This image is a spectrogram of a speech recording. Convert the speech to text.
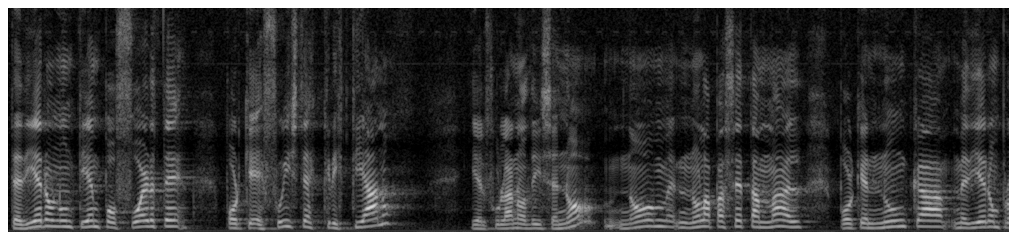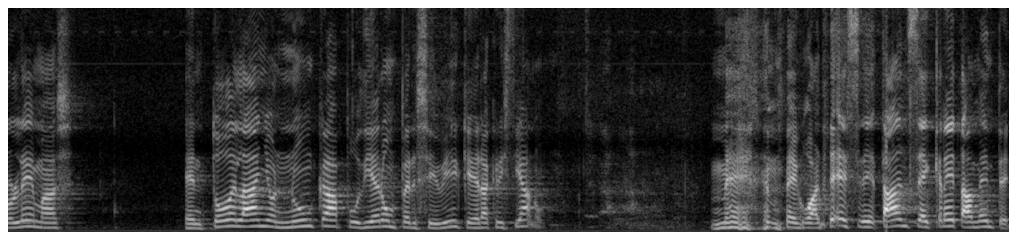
¿Te dieron un tiempo fuerte porque fuiste cristiano? Y el fulano dice, no, no, no la pasé tan mal porque nunca me dieron problemas. En todo el año nunca pudieron percibir que era cristiano. Me, guardé tan secretamente.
